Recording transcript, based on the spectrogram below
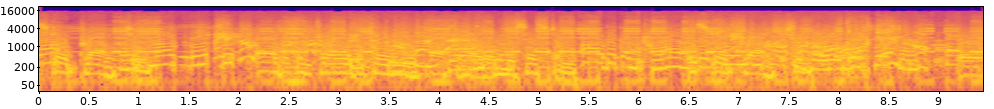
Escape promptly. All the control impossible with the system. The control Escape with the system. All the control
